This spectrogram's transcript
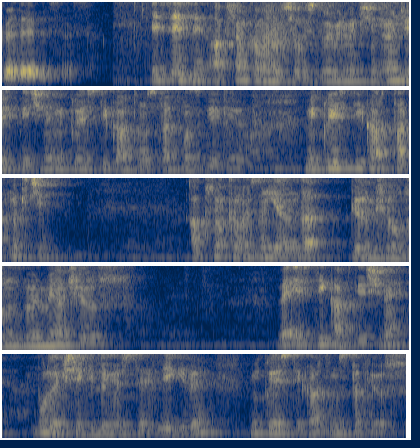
gönderebilirsiniz. S50 aksiyon kameranızı çalıştırabilmek için öncelikle içine microSD kartımızı takmanız gerekiyor. MicroSD kart takmak için aksiyon kamerasının yanında görmüş olduğunuz bölmeyi açıyoruz. Ve SD kart girişine buradaki şekilde gösterildiği gibi microSD kartımızı takıyoruz.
